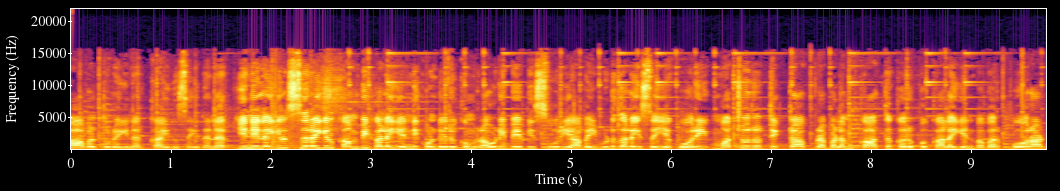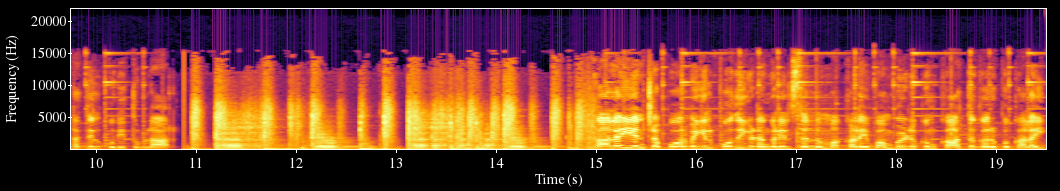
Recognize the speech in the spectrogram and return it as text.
காவல்துறையினர் கைது செய்தனர். இந்நிலையில் சிறையில் கம்பிகளை எண்ணிக்கொண்டிருக்கும் ரவுடி பேபி சூர்யாவை விடுதலை செய்ய கோரி மற்றொரு டிக்டாக் பிரபலம் காத்து கருப்பு கலை என்பவர் போராட்டத்தில் தெரிவித்துள்ளார். கலை என்ற போர்வையில் பொது இடங்களில் செல்லும் மக்களை வம்பிழுக்கும் காத்து கருப்பு கலை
